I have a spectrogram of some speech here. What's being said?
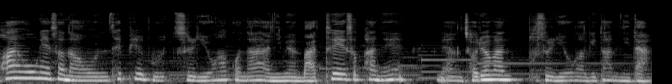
화용에서 나온 세필붓을 이용하거나 아니면 마트에서 파는 그냥 저렴한 붓을 이용하기도 합니다.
